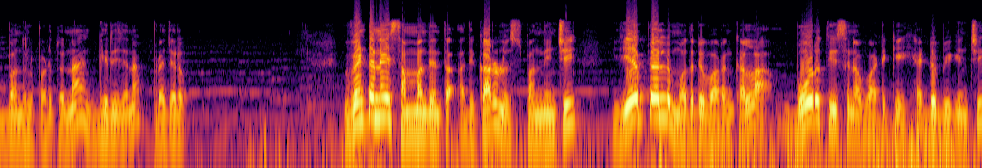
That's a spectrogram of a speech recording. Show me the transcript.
ఇబ్బందులు పడుతున్న గిరిజన ప్రజలు. వెంటనే సంబంధిత అధికారులు స్పందించి ఏప్రిల్ మొదటి వారం కల్లా బోరు తీసిన వాటికి హెడ్ బిగించి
